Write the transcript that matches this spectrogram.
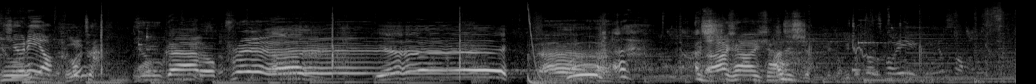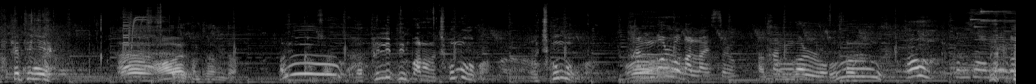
귤이요. 자, You got a friend. Yeah. 아샤아샤. 앉으시죠. 캡틴님. 아, 감사합니다. 나 필리핀 바나나 처음 먹어봐. 나 처음 먹어봐. 단 걸로 달라 했어요. 단 걸로. 어, 감사합니다.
